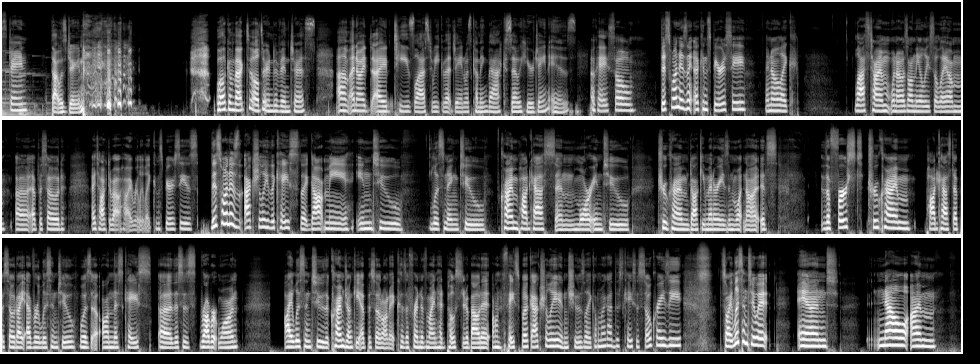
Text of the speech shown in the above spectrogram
this Jane. That was Jane. Welcome back to Alternative Interests. Um, I know I, I teased last week that Jane was coming back, so here Jane is. Okay, so this one isn't a conspiracy. I know, like, last time when I was on the Elisa Lam uh, episode, I talked about how I really like conspiracies. This one is actually the case that got me into listening to crime podcasts and more into true crime documentaries and whatnot. It's the first true crime podcast episode I ever listened to was on this case. Uh, this is Robert Wone. I listened to the Crime Junkie episode on it because a friend of mine had posted about it on Facebook actually, and she was like, "Oh my god, this case is so crazy." So I listened to it, and now I'm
